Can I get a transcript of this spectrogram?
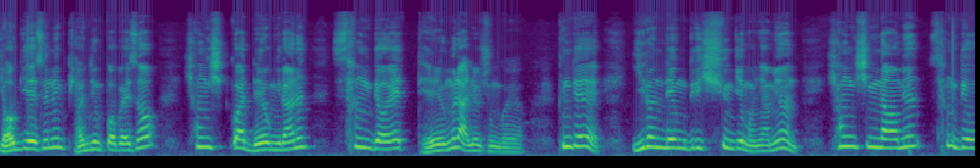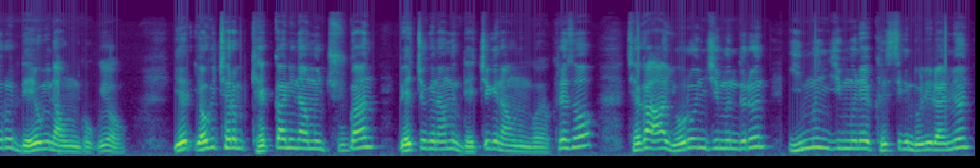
여기에서는 변증법에서 형식과 내용이라는 상대의 대응을 알려준 거예요. 근데 이런 내용들이 쉬운 게 뭐냐면 형식 나오면 상대어로 내용이 나오는 거고요. 예, 여기처럼 객관이 나오면 주관, 외적이 나오면 내적이 나오는 거예요. 그래서 제가 아 요런 지문들은 인문 지문의 글쓰기 논리라면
